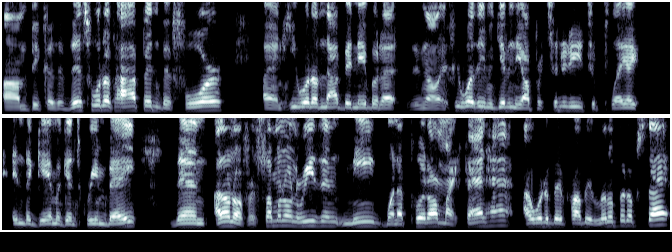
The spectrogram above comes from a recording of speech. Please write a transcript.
Um, because if this would have happened before, and he would have not been able to, you know, if he wasn't even given the opportunity to play in the game against Green Bay, then I don't know. For some unknown reason, me when I put on my fan hat, I would have been probably a little bit upset.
